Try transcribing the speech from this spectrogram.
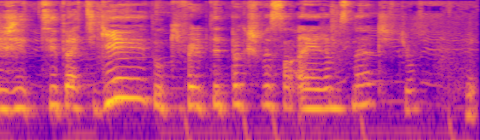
j'étais fatiguée, donc il fallait peut-être pas que je fasse un ARM snatch, tu vois. Bon.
